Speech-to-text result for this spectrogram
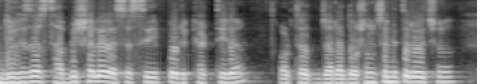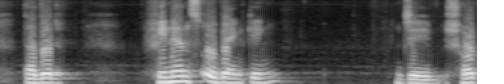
দুই হাজার ছাব্বিশ সালের এসএসসি পরীক্ষার্থীরা, অর্থাৎ যারা দশম শ্রেণীতে রয়েছে, তাদের ফিন্যান্স ও ব্যাংকিং যে শর্ট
